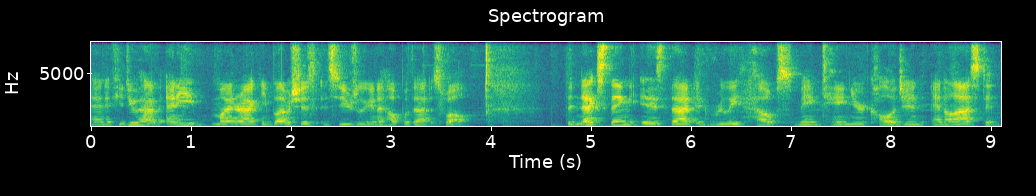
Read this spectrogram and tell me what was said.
and if you do have any minor acne blemishes, it's usually going to help with that as well. The next thing is that it really helps maintain your collagen and elastin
